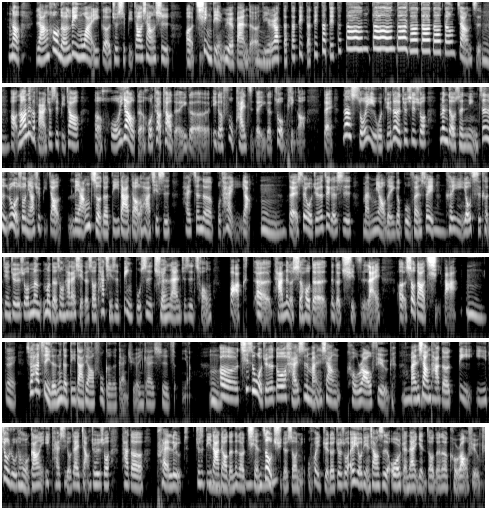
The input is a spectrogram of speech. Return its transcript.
那然后呢，另外一个就是比较像是。呃，庆典乐班的滴哒哒哒滴哒滴哒滴哒当当哒哒哒哒当这样子，好，然后那个反而就是比较呃活跃的、活跳跳的一个一个副拍子的一个作品哦。对，那所以我觉得就是说，孟德森，你真的如果说你要去比较两者的低大调的话，其实还真的不太一样。嗯，对，所以我觉得这个是蛮妙的一个部分。所以可以由此可见，就是说孟孟德松他在写的时候，他其实并不是全然就是从 Bach 呃，他那个时候的那个曲子来呃受到启发，嗯，对，所以他自己的那个 D 大调副歌的感觉应该是怎么样？嗯，呃，其实我觉得都还是蛮像 Chorale Fugue，蛮像他的第一，就如同我刚刚一开始有在讲，就是说他的 Prelude，就是 D 大调的那个前奏曲的时候，你会觉得就是说，哎，有点像是 organ 在演奏的那个 Chorale Fugue，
